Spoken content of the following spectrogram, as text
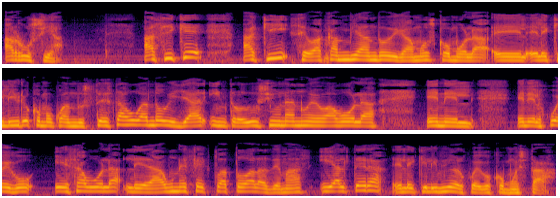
a Rusia. Así que aquí se va cambiando, digamos, como el, el, equilibrio, como cuando usted está jugando billar, introduce una nueva bola en el, en el juego, esa bola le da un efecto a todas las demás y altera el equilibrio del juego como está.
